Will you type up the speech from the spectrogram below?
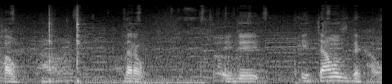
খাও। দাঁড়াও। এই যে এই চামচ দেখাও।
